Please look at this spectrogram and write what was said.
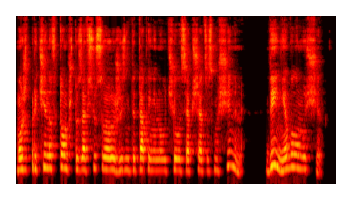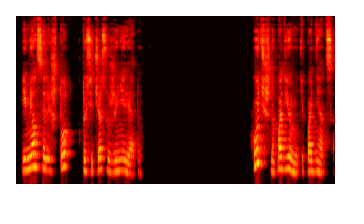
Может, причина в том, что за всю свою жизнь ты так и не научилась общаться с мужчинами? Да и не было мужчин. Имелся лишь тот, кто сейчас уже не рядом. Хочешь на подъемнике подняться?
